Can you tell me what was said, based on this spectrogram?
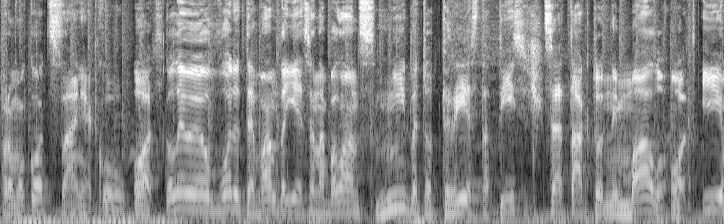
промокод Саня. От, коли ви його вводите, вам дається на баланс нібито 300 тисяч. Це так-то немало. От, і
